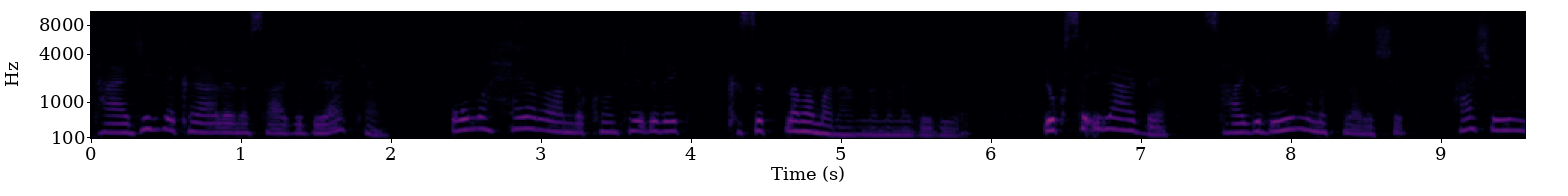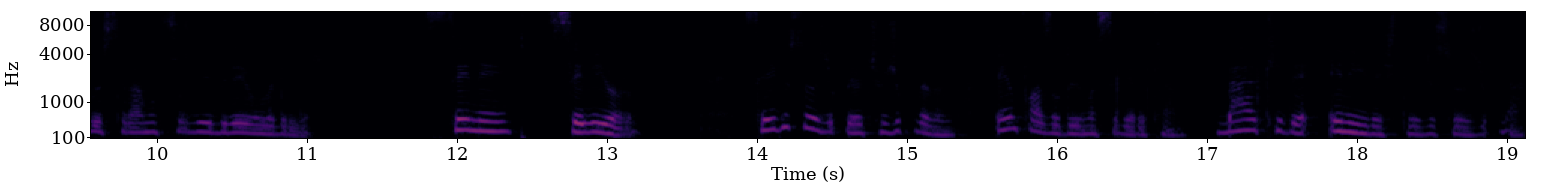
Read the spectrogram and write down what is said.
tercih ve kararlarına saygı duyarken onu her alanda kontrol ederek kısıtlamaman anlamına geliyor. Yoksa ileride saygı duyulmamasına alışıp her şeye uyum gösteren mutsuz bir birey olabilir. Seni seviyorum. Sevgi sözcükleri çocukların en fazla duyması gereken, belki de en iyileştirici sözcükler.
